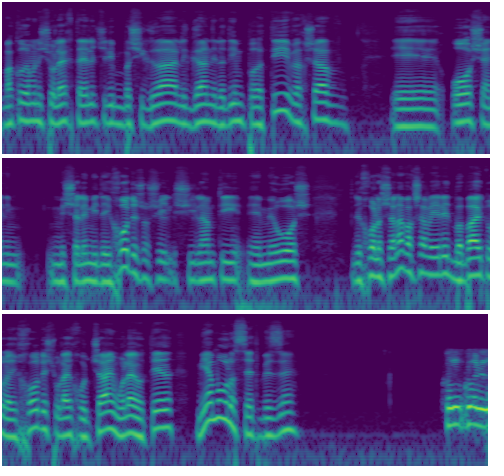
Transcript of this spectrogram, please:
מה קורה אם אני שולח את הילד שלי בשגרה לגן ילדים פרטי, ועכשיו, uh, או שאני משלם מדי חודש, או ששילמתי uh, מראש לכל השנה, ועכשיו הילד בבית אולי חודש, אולי חודשיים, אולי יותר. מי אמור לשאת בזה? קודם כל,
